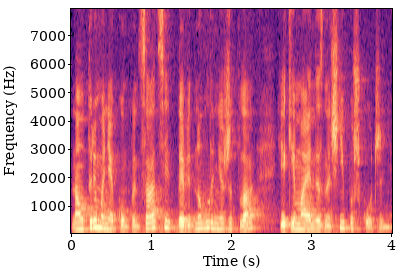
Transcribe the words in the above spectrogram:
на отримання компенсацій для відновлення житла, яке має незначні пошкодження.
